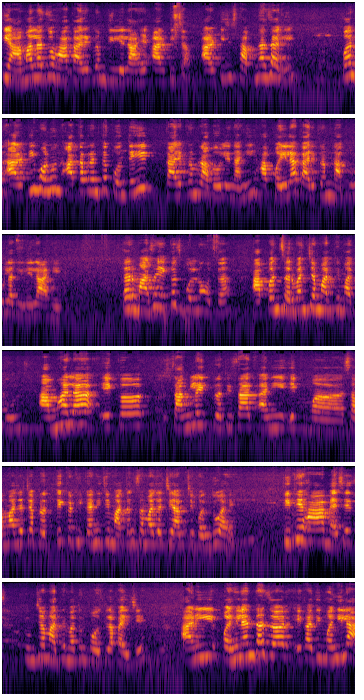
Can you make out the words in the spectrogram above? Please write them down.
की आम्हाला जो हा कार्यक्रम दिलेला आहे आर टीचा आर टीची स्थापना झाली. पण आर टी म्हणून आतापर्यंत कोणतेही कार्यक्रम राबवले नाही हा पहिला कार्यक्रम नागपूरला दिलेला आहे. तर माझं एकच बोलणं होतं आपण सर्वांच्या माध्यमातून आम्हाला एक चांगलं एक प्रतिसाद आणि एक म- समाजाच्या प्रत्येक ठिकाणी जे मातंग समाजाचे आमचे बंधू आहेत तिथे हा मेसेज तुमच्या माध्यमातून पोहोचला पाहिजे. आणि पहिल्यांदा जर एखादी महिला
